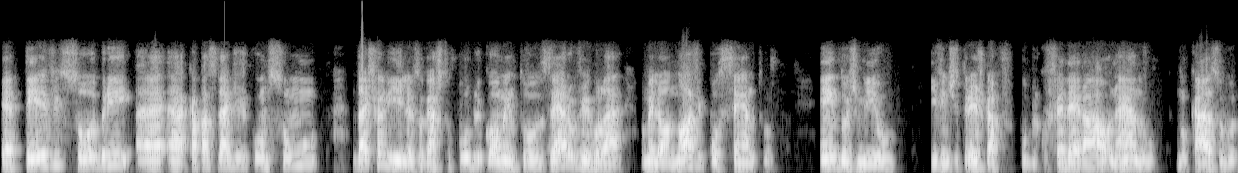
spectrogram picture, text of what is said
é, teve sobre é, a capacidade de consumo das famílias. O gasto público aumentou 0, ou melhor, 9% em 2023, gasto público federal, né, no, no caso,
